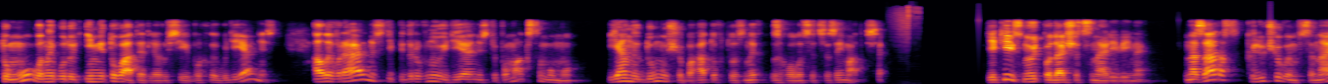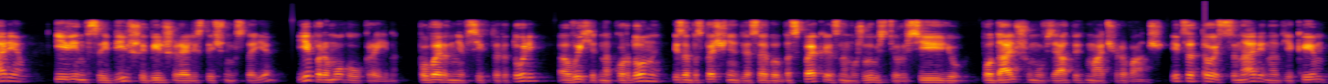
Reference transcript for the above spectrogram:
Тому вони будуть імітувати для Росії бурхливу діяльність, але в реальності підривною діяльністю по максимуму я не думаю, що багато хто з них зголоситься займатися. Які існують подальші сценарії війни? На зараз ключовим сценарієм, і він все більше і більш реалістичним стає, є перемога України, повернення всіх територій, вихід на кордони і забезпечення для себе безпеки з неможливістю Росією подальшому взяти матч реванш. І це той сценарій, над яким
